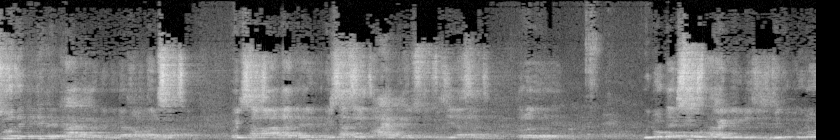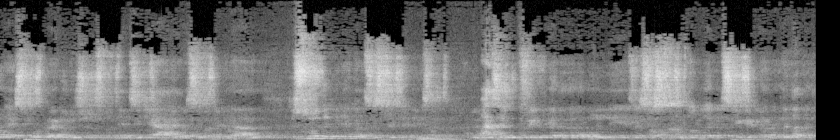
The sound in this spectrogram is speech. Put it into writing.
सुरुदेखि नै देखाएको भन्ने कुरा झल्कन्छ पैसामा आउँदाखेरि पैसा चाहिँ पाएको छ तर export ideologies, we don't export revolutions भन्ने चिठी आएपछि भन्ने कुराहरू त्यो सुरुदेखि नै कन्सिस्टेन्ट त्यो मान्छेहरू ट्रेन गरेर बोल्ने चाहिँ सशस्त्र द्वन्द्व इन्स्टिगेट गरेर त्यतातिर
